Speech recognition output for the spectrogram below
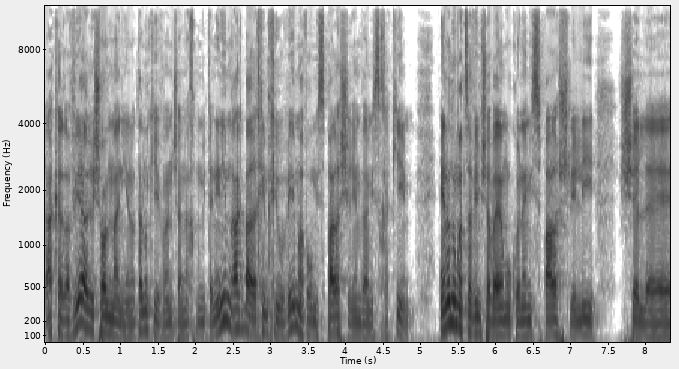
רק הרביע הראשון מעניין אותנו כיוון שאנחנו מתעניינים רק בערכים חיוביים עבור מספר השירים והמשחקים. אין לנו מצבים שבהם הוא קונה מספר שלילי של, אה,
